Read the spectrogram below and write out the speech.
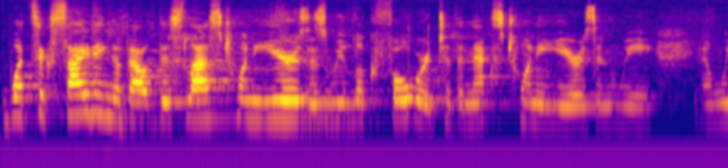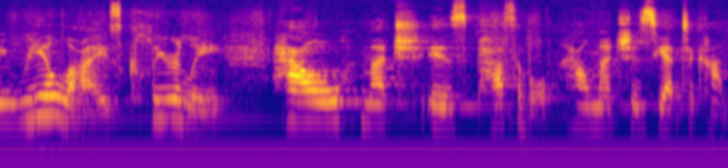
what's exciting about this last 20 years is we look forward to the next 20 years and we, and we realize clearly how much is possible, how much is yet to come.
